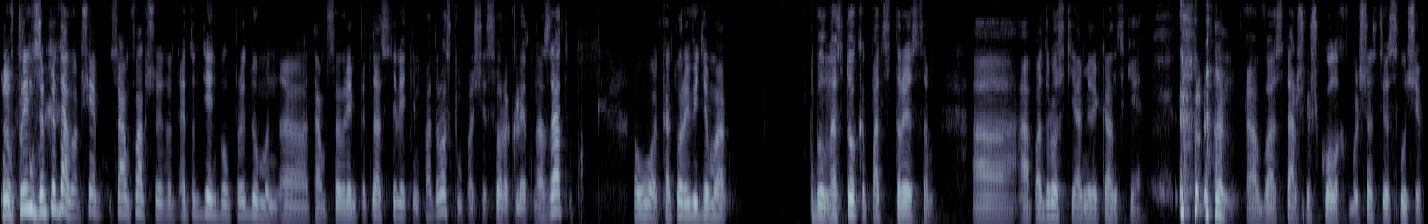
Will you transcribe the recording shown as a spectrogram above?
Ну, в принципе, да. Вообще, сам факт, что этот, этот день был придуман э, там в свое время 15-летним подростком, почти 40 лет назад, вот, который, видимо, был настолько под стрессом, а, а подростки американские а в старших школах в большинстве случаев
